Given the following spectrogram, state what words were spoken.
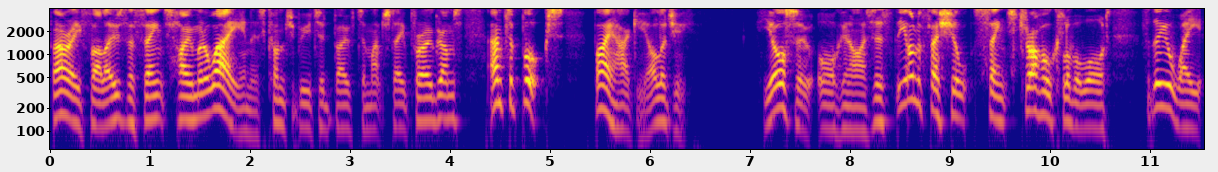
Barry follows the Saints home and away and has contributed both to matchday programmes and to books by Hagiology. He also organises the unofficial Saints Travel Club Award for the Away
